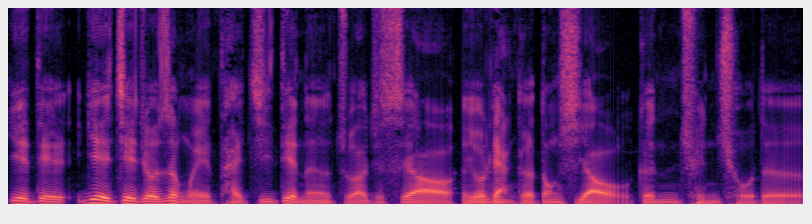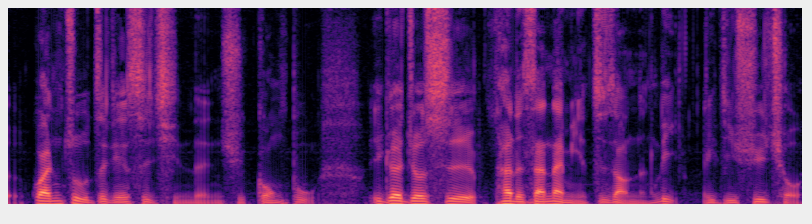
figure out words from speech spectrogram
业界业界就认为台积电呢，主要就是要有两个东西要跟全球的关注这件事情的人去公布，一个就是它的三纳米制造能力以及需求，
